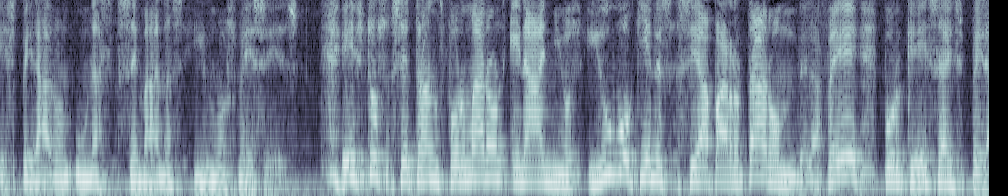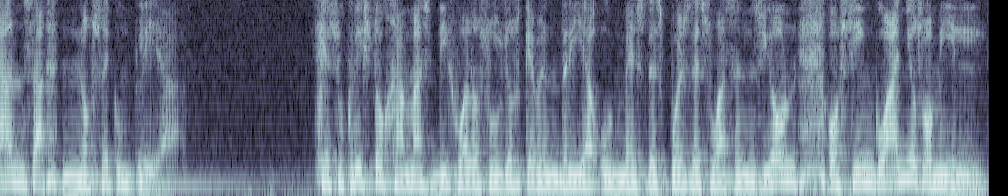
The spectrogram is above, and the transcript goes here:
Esperaron unas semanas y unos meses. Estos se transformaron en años y hubo quienes se apartaron de la fe porque esa esperanza no se cumplía. Jesucristo jamás dijo a los suyos que vendría un mes después de su ascensión, o cinco años o mil.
